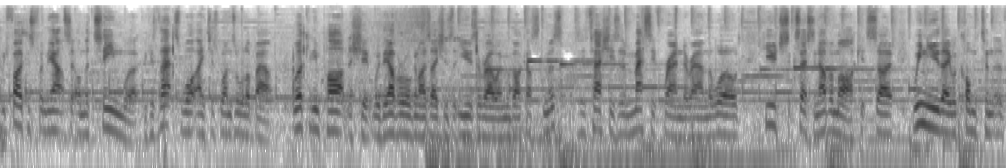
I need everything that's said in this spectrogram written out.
We focused from the outset on the teamwork because that's what HS1's all about. Working in partnership with the other organisations that use the railway and with our customers. Hitachi is a massive brand around the world, huge success in other markets, so we knew they were competent of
